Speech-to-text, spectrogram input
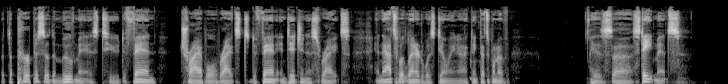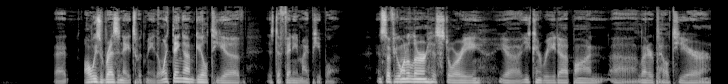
But the purpose of the movement is to defend tribal rights, to defend indigenous rights. And that's what Leonard was doing. And I think that's one of his uh, statements that always resonates with me. The only thing I'm guilty of is defending my people. And so, if you want to learn his story, yeah, you can read up on uh, Leonard Peltier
